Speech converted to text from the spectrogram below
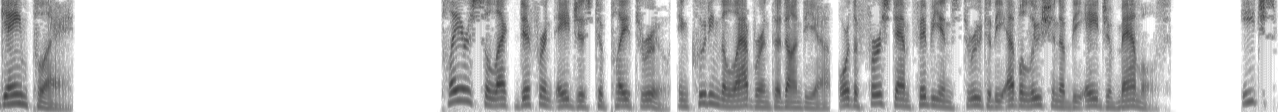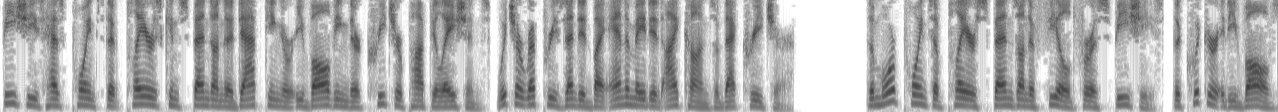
Gameplay Players select different ages to play through, including the Labyrinthodontia, or the first amphibians through to the evolution of the age of mammals. Each species has points that players can spend on adapting or evolving their creature populations, which are represented by animated icons of that creature. The more points a player spends on a field for a species, the quicker it evolves,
